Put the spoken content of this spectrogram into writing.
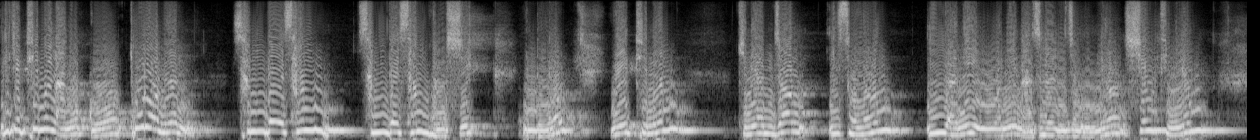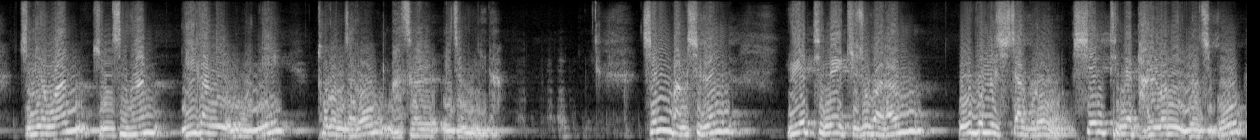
이렇게 팀을 나눴고 토론은 3대3, 3대3 방식인데요. 위의 팀은 김현정, 이소영, 이연희 의원이 나설 예정이며 시행팀은 김영환, 김성한, 이강희 의원이 토론자로 나설 예정입니다. 진행 방식은 위의 팀의 기조 발언 5분을 시작으로 시행팀의 반론이 이어지고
